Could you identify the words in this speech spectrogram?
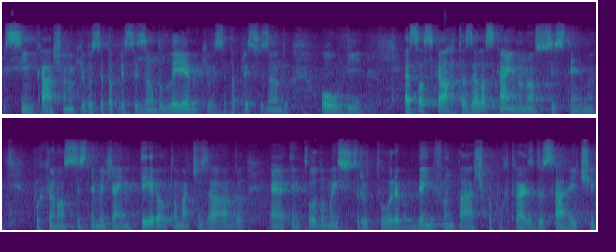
se encaixam no que você está precisando ler, no que você está precisando ouvir. Essas cartas elas caem no nosso sistema porque o nosso sistema já é inteiro automatizado, é, tem toda uma estrutura bem fantástica por trás do site,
